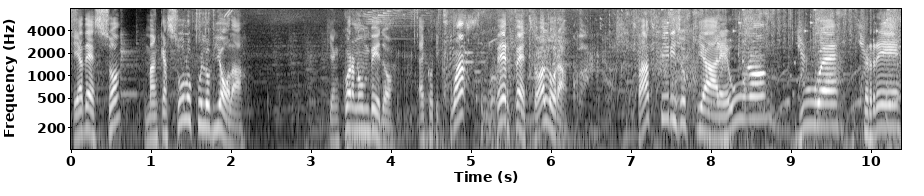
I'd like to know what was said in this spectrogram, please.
E adesso manca solo quello viola Che ancora non vedo Eccoti qua, perfetto Allora, fatti risucchiare Uno, due, tre,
